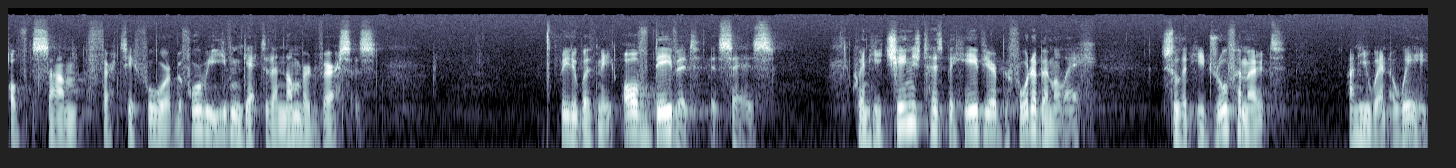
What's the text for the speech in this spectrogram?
of Psalm 34, before we even get to the numbered verses. Read it with me. Of David, it says, when he changed his behavior before Abimelech, so that he drove him out and he went away.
